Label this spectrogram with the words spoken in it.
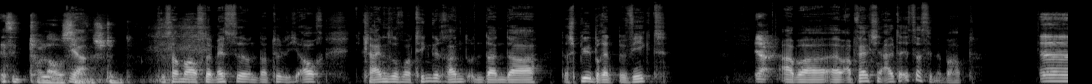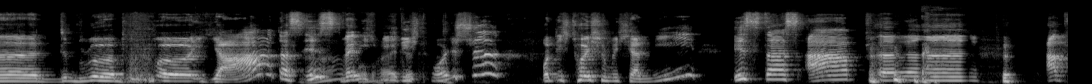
es sieht toll aus, ja, das stimmt. Das haben wir auf der Messe und natürlich auch die Kleine sofort hingerannt und dann da das Spielbrett bewegt ja. Aber äh, ab welchem Alter ist das denn überhaupt? Äh, äh, ja, das ah, ist, ah, wenn ich mich nicht täusche, und ich täusche mich ja nie, ist das ab, äh, ab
